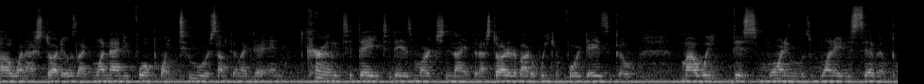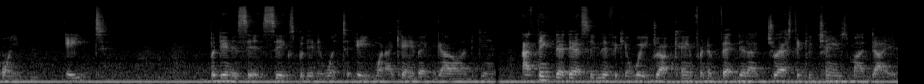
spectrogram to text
Uh, when I started, it was like 194.2 or something like that. And currently today, today is March 9th, and I started about a week and four days ago. My weight this morning was 187.8, but then it said six, but then it went to eight when I came back and got on it again. I think that that significant weight drop came from the fact that I drastically changed my diet.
